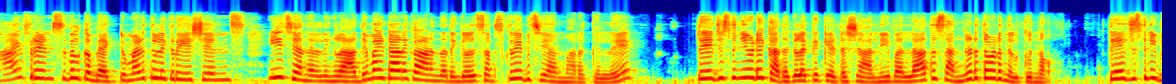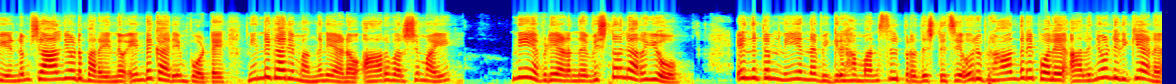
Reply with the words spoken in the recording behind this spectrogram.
Hi friends welcome back to Mazhathulli creations ഈ ചാനൽ നിങ്ങൾ ആദ്യമായിട്ടാണ് കാണുന്നതെങ്കിൽ സബ്സ്ക്രൈബ് ചെയ്യാൻ മറക്കല്ലേ? തേജസ്വിനിയുടെ കഥകളൊക്കെ കേട്ട ശാലിനി വല്ലാത്ത സങ്കടത്തോടെ നിൽക്കുന്നു. തേജസ്വിനി വീണ്ടും ശാലിനിയോട് പറയുന്നു എന്റെ കാര്യം പോട്ടെ. നിന്റെ കാര്യം അങ്ങനെയാണോ? ആറു വർഷമായി നീ എവിടെയാണെന്ന് വിഷ്ണുവിന് അറിയോ? എന്നിട്ടും നീ എന്ന വിഗ്രഹം മനസ്സിൽ പ്രതിഷ്ഠിച്ച് ഒരു ഭ്രാന്തനെ പോലെ അലഞ്ഞുകൊണ്ടിരിക്കുകയാണ്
